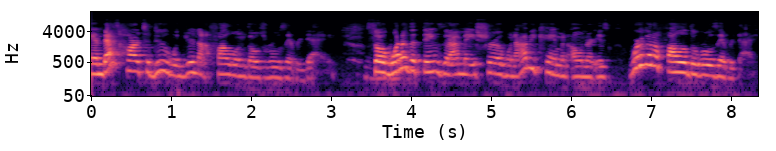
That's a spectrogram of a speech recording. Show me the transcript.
and that's hard to do when you're not following those rules every day. Mm-hmm. So, one of the things that I made sure of when I became an owner is we're going to follow the rules every day.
